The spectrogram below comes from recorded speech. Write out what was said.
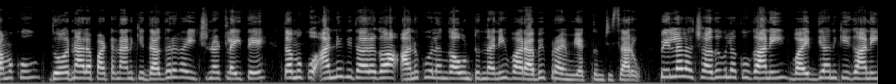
తమకు దోర్నాల పట్టణానికి దగ్గరగా ఇచ్చినట్లయితే తమకు అన్ని విధాలుగా అనుకూలంగా ఉంటుందని వారు అభిప్రాయం వ్యక్తం చేశారు. పిల్లల చదువులకు గాని వైద్యానికి గాని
